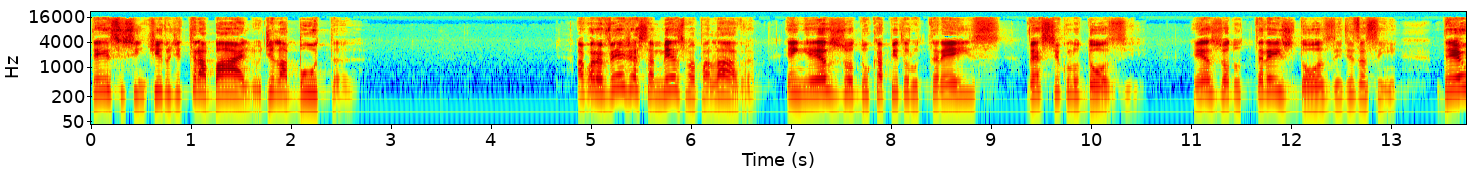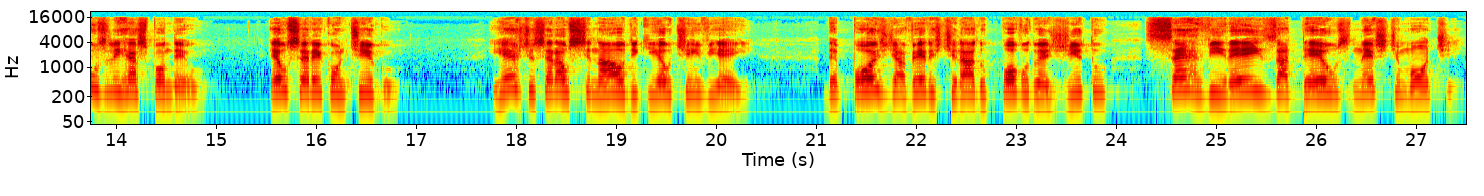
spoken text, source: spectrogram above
tem esse sentido de trabalho, de labuta. Agora veja essa mesma palavra em Êxodo capítulo 3, versículo 12. Êxodo 3, 12 diz assim: Deus lhe respondeu: Eu serei contigo, e este será o sinal de que eu te enviei. Depois de haveres tirado o povo do Egito, servireis a Deus neste monte.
